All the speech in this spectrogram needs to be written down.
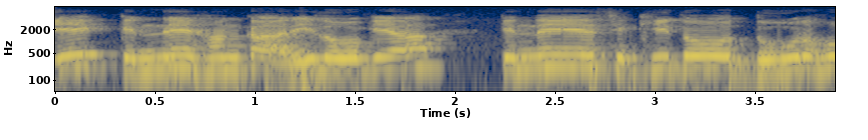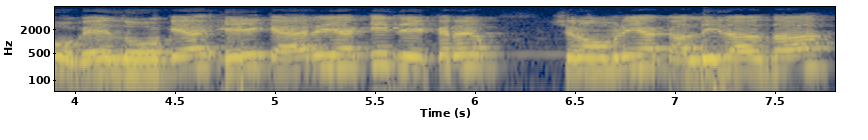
ਇਹ ਕਿੰਨੇ ਹੰਕਾਰੀ ਲੋਕ ਆ, ਕਿੰਨੇ ਸਿੱਖੀ ਤੋਂ ਦੂਰ ਹੋ ਗਏ ਲੋਕ ਆ। ਇਹ ਕਹਿ ਰਹੇ ਆ ਕਿ ਜੇਕਰ ਸ਼੍ਰੋਮਣੀ ਅਕਾਲੀ ਦਲ ਦਾ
